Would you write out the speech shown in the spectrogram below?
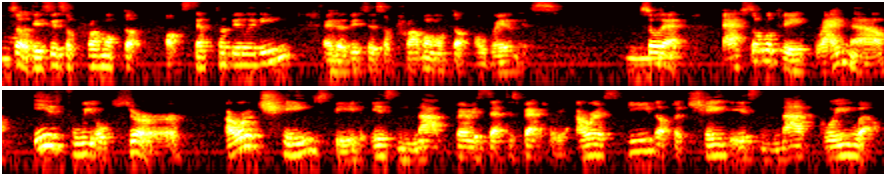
Yeah. So this is a problem of the acceptability, and this is a problem of the awareness. So mm-hmm. that absolutely right now, if we observe our change speed is not very satisfactory, our speed of the change is not going well,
